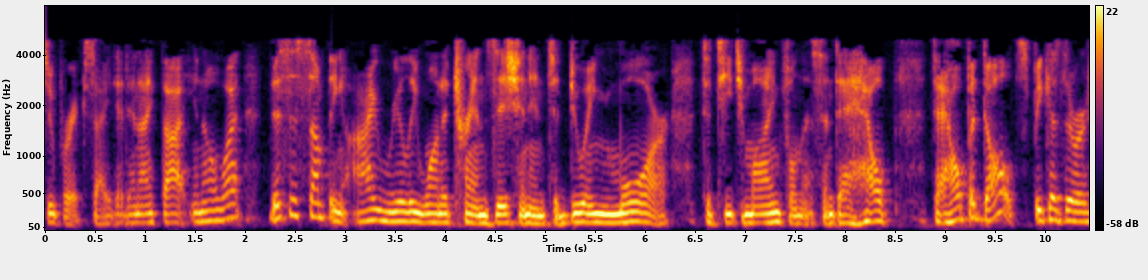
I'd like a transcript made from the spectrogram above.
super excited. And I thought, you know what? This is something I really want to transition into doing more to teach mindfulness and to help, to help adults because there are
